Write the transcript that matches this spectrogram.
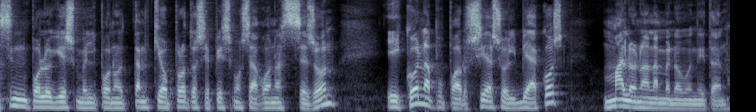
συνυπολογίσουμε λοιπόν ότι ήταν και ο πρώτος επίσημος αγώνας της σεζόν, η εικόνα που παρουσίασε ο Ολυμπιακός μάλλον αναμενόμενη ήταν.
